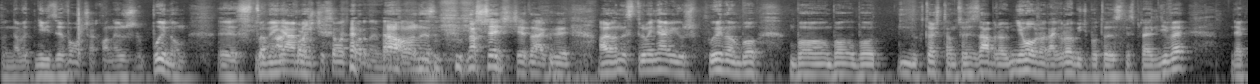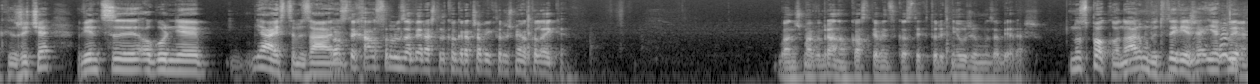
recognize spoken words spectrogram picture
to nawet nie widzę w oczach, one już płyną y, A strumieniami. kości są odporne. A one, na szczęście tak, y, ale one strumieniami już płyną, bo, bo, bo, bo ktoś tam coś zabrał. Nie można tak robić, bo to jest niesprawiedliwe, jak życie, więc y, ogólnie ja jestem za. Prosty house rule zabierasz tylko graczowi, który już miał kolejkę. Bo on już ma wybraną kostkę, więc tylko z tych, których nie użył mu zabierasz. No spoko, no ale mówię, tutaj wiesz, jakby, Pewnie,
